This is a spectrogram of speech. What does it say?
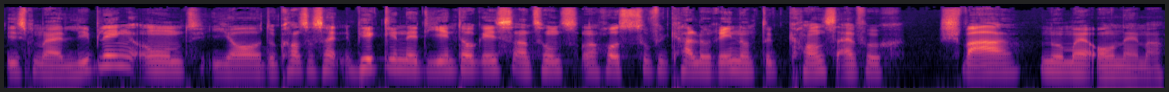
ist mein Liebling und ja, du kannst das halt wirklich nicht jeden Tag essen, ansonsten hast du so viel Kalorien und du kannst einfach schwer nur mal annehmen.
